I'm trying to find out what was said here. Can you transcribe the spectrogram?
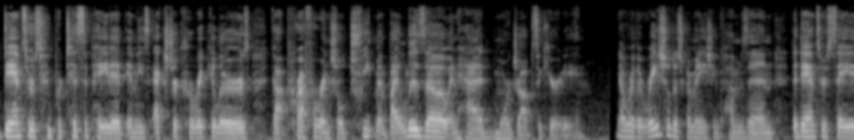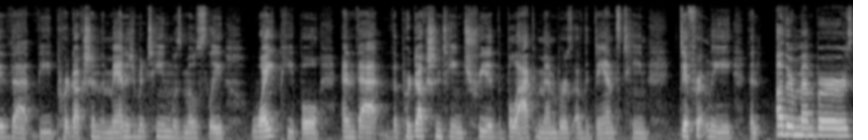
dancers who participated in these extracurriculars got preferential treatment by Lizzo and had more job security. Now, where the racial discrimination comes in, the dancers say that the production, the management team was mostly white people, and that the production team treated the black members of the dance team differently than other members,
